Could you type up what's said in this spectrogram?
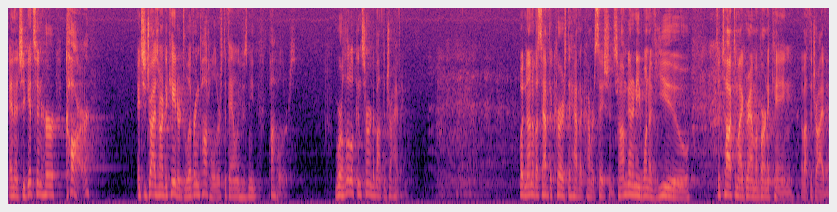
And then she gets in her car and she drives around Decatur delivering potholders to families who need potholders. We're a little concerned about the driving. but none of us have the courage to have that conversation. So I'm going to need one of you to talk to my grandma Berna King about the driving.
